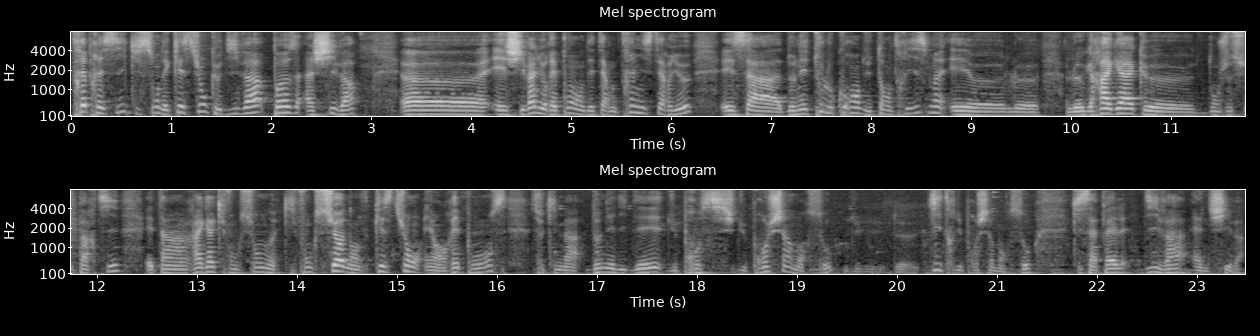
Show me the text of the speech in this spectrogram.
très précis qui sont des questions que Diva pose à Shiva. Euh, et Shiva lui répond en des termes très mystérieux et ça a donné tout le courant du tantrisme et euh, le, le raga que, dont je suis parti est un raga qui fonctionne, qui fonctionne en questions et en réponses, ce qui m'a donné l'idée du, du prochain morceau, du titre du prochain morceau, qui s'appelle Diva and Shiva.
